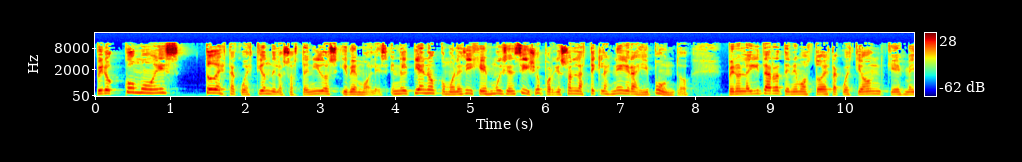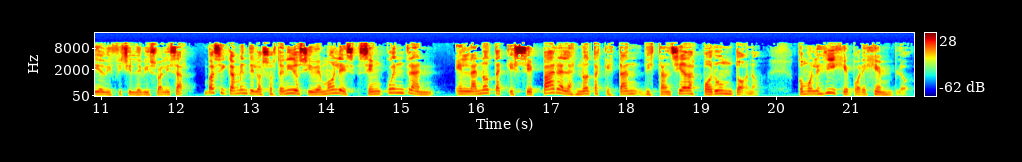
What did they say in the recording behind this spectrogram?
Pero, ¿cómo es toda esta cuestión de los sostenidos y bemoles? En el piano, como les dije, es muy sencillo porque son las teclas negras y punto pero en la guitarra tenemos toda esta cuestión que es medio difícil de visualizar. Básicamente los sostenidos y bemoles se encuentran en la nota que separa las notas que están distanciadas por un tono. Como les dije, por ejemplo,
